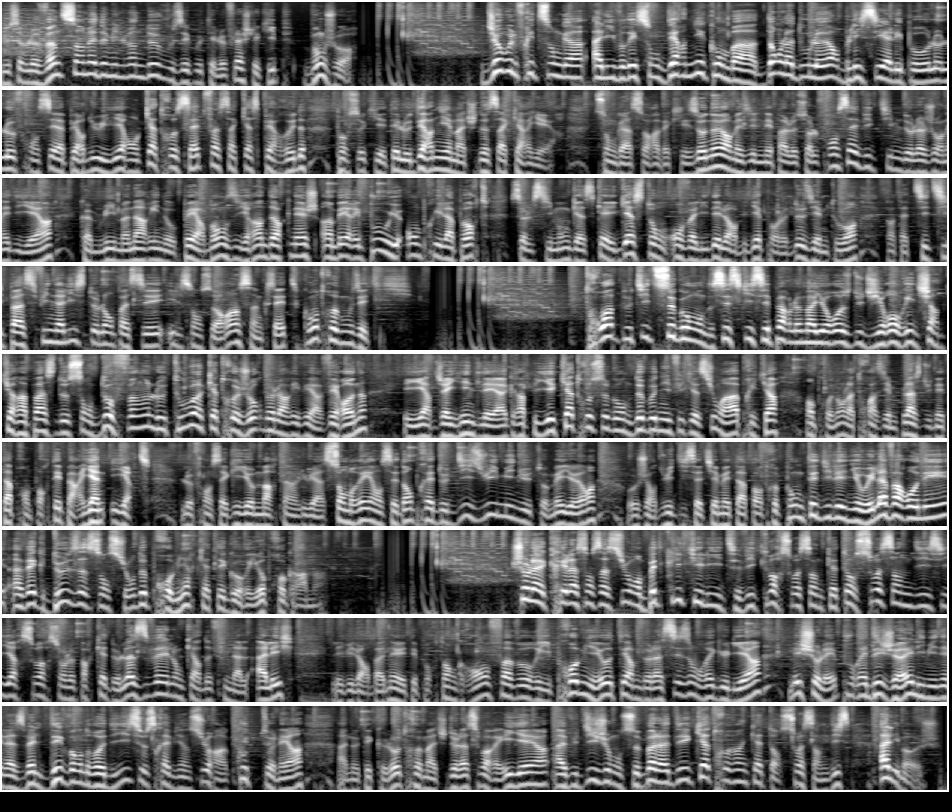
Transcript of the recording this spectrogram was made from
Nous sommes le 25 mai 2022, vous écoutez le Flash L'équipe, bonjour. Joe Wilfried Songa a livré son dernier combat dans la douleur, blessé à l'épaule. Le Français a perdu hier en 4-7 face à Casper Rudd pour ce qui était le dernier match de sa carrière. Tsonga sort avec les honneurs, mais il n'est pas le seul Français victime de la journée d'hier. Comme lui, Manarino, Père, Bonzi, Rinderknecht, Humbert et Pouille ont pris la porte. Seuls Simon Gasquet et Gaston ont validé leur billet pour le deuxième tour. Quant à Tsitsipas, finaliste l'an passé, il s'en sort un 5-7 contre Mouzetti. Trois petites secondes, c'est ce qui sépare le maillot rose du Giro Richard Carapace de son dauphin, le tout à 4 jours de l'arrivée à Vérone. Et hier, Jay Hindley a grappillé 4 secondes de bonification à Africa en prenant la troisième place d'une étape remportée par Jan Hirt. Le français Guillaume Martin lui a sombré en cédant près de 18 minutes au meilleur. Aujourd'hui, 17e étape entre Ponte di Legno et Lavarone avec deux ascensions de première catégorie au programme. Cholet crée la sensation en Betclic Elite. Victoire 74-70 hier soir sur le parquet de Lasvel en quart de finale aller. Les Villeurbanais étaient pourtant grands favoris, premiers au terme de la saison régulière. Mais Cholet pourrait déjà éliminer Lasvel dès vendredi. Ce serait bien sûr un coup de tonnerre. A noter que l'autre match de la soirée hier a vu Dijon se balader 94-70 à Limoges.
